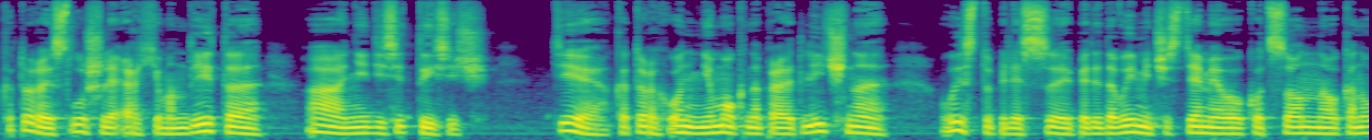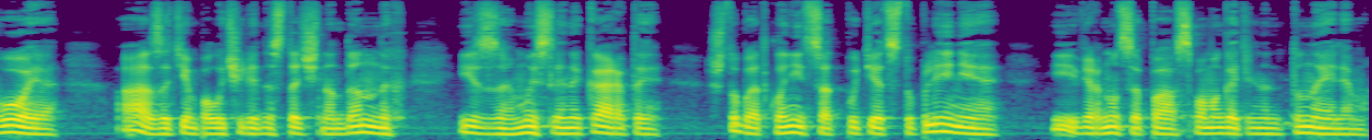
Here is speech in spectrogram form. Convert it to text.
которые слушали архимандрита, а не десять тысяч. Те, которых он не мог направить лично, выступили с передовыми частями эвакуационного конвоя, а затем получили достаточно данных из мысленной карты, чтобы отклониться от пути отступления и вернуться по вспомогательным туннелям.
